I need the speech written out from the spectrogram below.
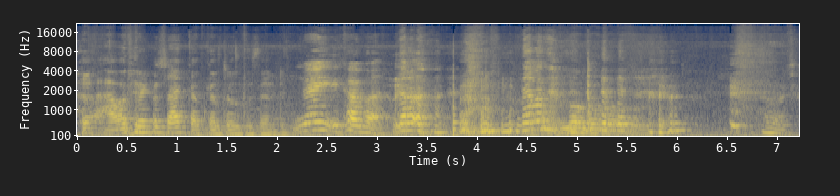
আমাদের একটা সাক্ষাৎকার চলতেছে এই খাবা। দাঁড়া দাঁড়া আচ্ছা।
